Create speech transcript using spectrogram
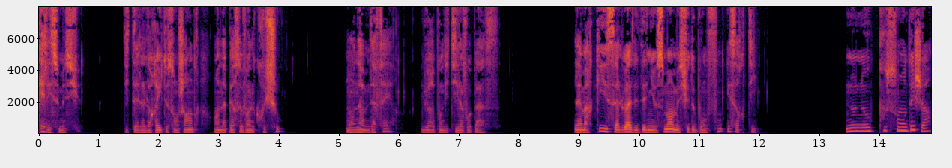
Quel est ce monsieur? dit-elle à l'oreille de son gendre en apercevant le cruchot. Mon homme d'affaires, lui répondit-il à voix basse. La marquise salua dédaigneusement M. de Bonfons et sortit. Nous nous poussons déjà,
